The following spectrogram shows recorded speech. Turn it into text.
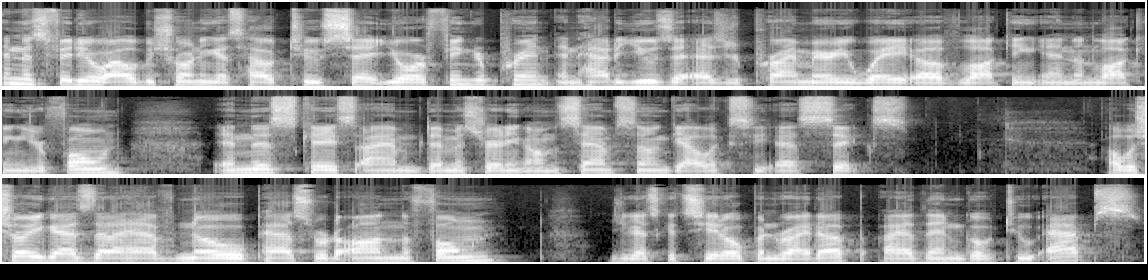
In this video I will be showing you guys how to set your fingerprint and how to use it as your primary way of locking and unlocking your phone. In this case I am demonstrating on the Samsung Galaxy S6. I will show you guys that I have no password on the phone. You guys can see it open right up. I then go to apps,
